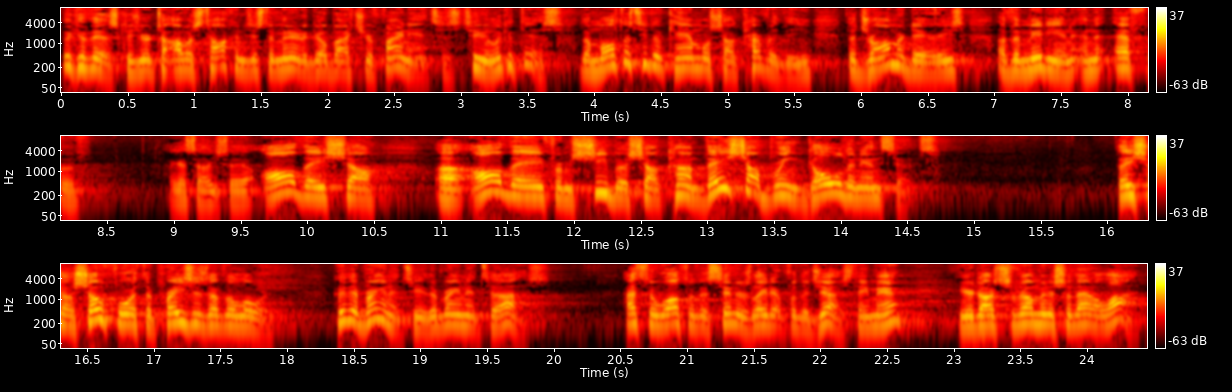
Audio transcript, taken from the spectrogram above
Look at this, because I was talking just a minute ago about your finances too. Look at this. The multitude of camels shall cover thee, the dromedaries of the Midian and the Ephah I guess how you say it. All they shall, uh, all they from Sheba shall come. They shall bring gold and incense. They shall show forth the praises of the Lord. Who they're bringing it to? They're bringing it to us. That's the wealth of the sinners laid up for the just. Amen. You Dr. Savelle minister that a lot.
